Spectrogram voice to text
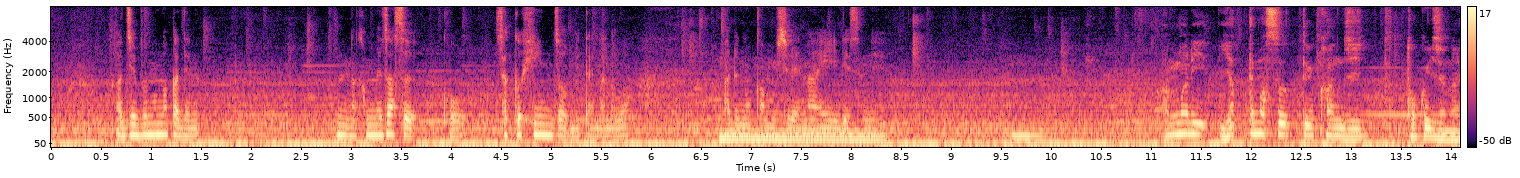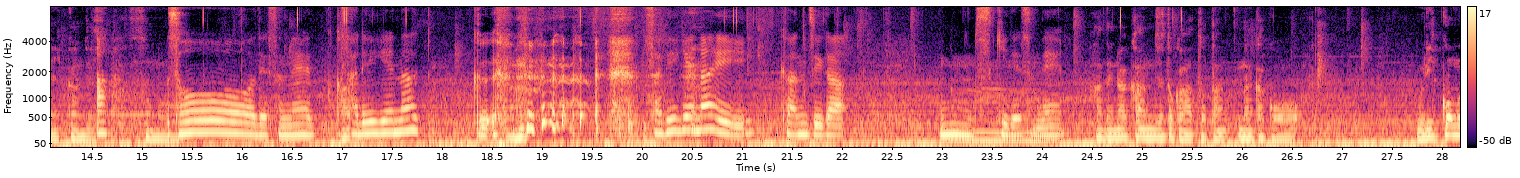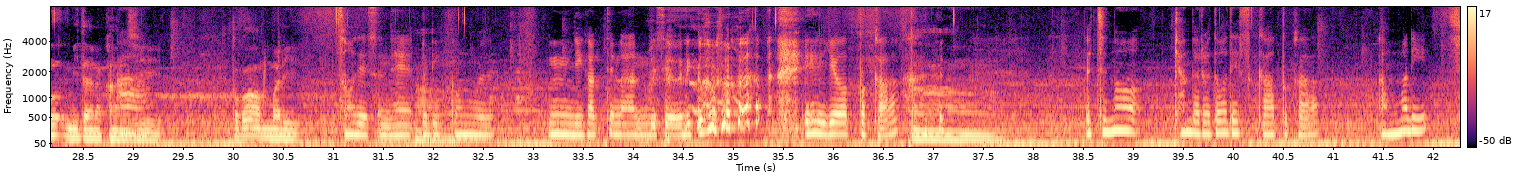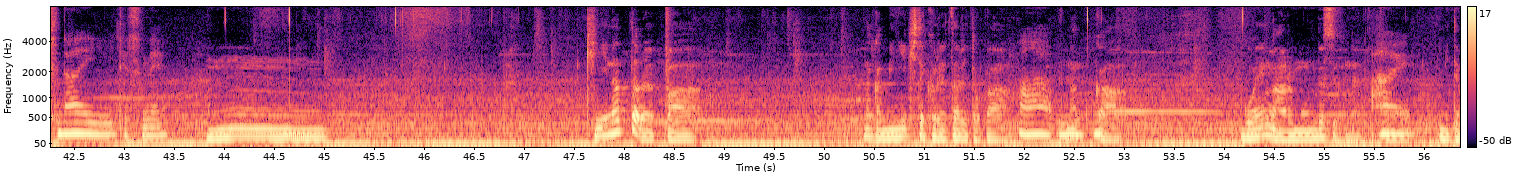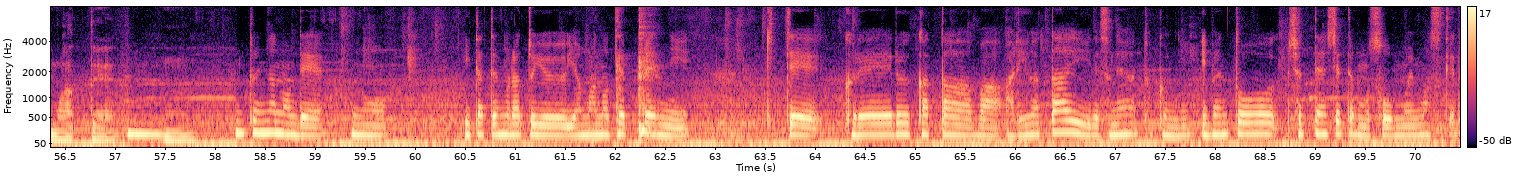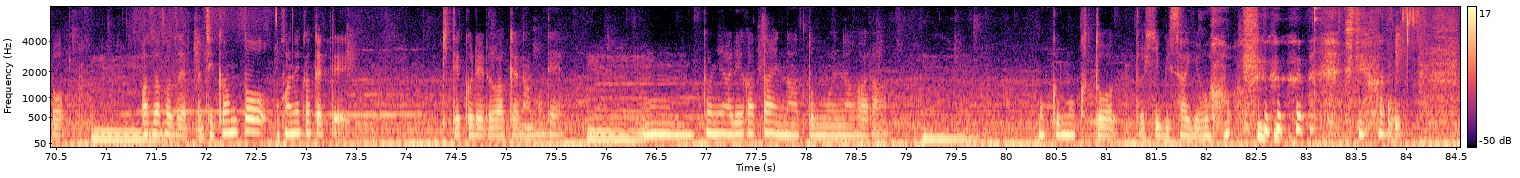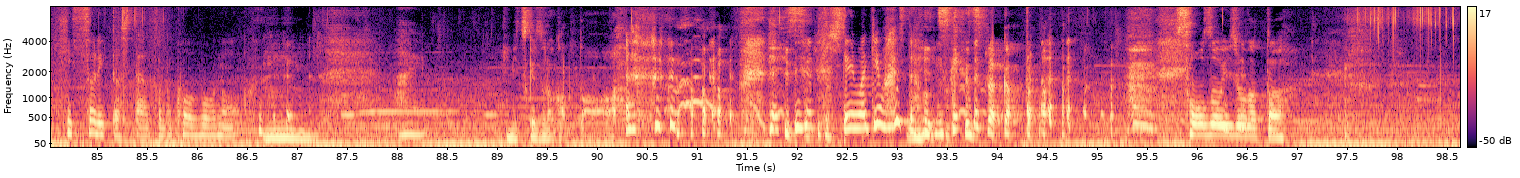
あ自分の中でうんなんか目指すこう作品像みたいなのはあるのかもしれないですね。あんまりやってますっていう感じ得意じゃない感じですか？あその。そうですね。あさりげなく さりげない感じが、うん、好きですね。派手な感じとかあとたなんかこう売り込むみたいな感じとかはあんまり。そうですね。売り込む、うん、苦手なんですよ。売り込む。営業とか。あうちのキャンドルどうですかとかあんまりしないですね。ーうーん。気になったらやっぱなんか見に来てくれたりとかうん、なんかご縁があるもんですよね、はい。見てもらって、ううん。ん本当になのでこの飯舘村という山のてっぺんに来てくれる方はありがたいですね。特にイベントを出店しててもそう思いますけどうん。わざわざやっぱ時間とお金かけて来てくれるわけなので、ううんん、本当にありがたいなと思いながら黙々とと日々作業を してます。ひっそりとしたこの工房の、はい、見つけづらかった。電話来ました見つけづらかった。想像以上だった。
